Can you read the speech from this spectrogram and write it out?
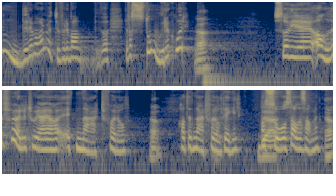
hundre barn, vet du, for det var, det var store kor. ja, Så vi alle føler, tror jeg, har et nært forhold. ja. Hatt et nært forhold til Egil. Han er- så oss alle sammen. ja.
